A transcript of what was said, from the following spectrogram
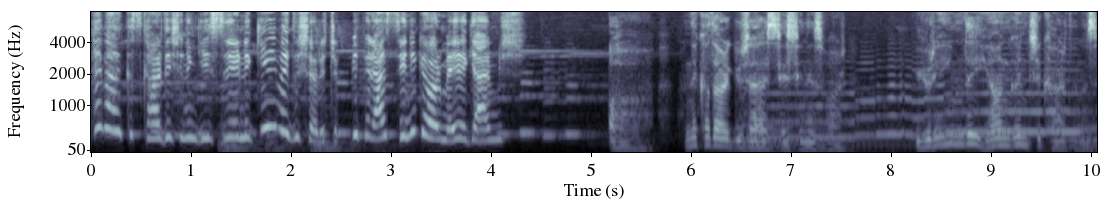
hemen kız kardeşinin giysilerini giy ve dışarı çık. Bir prens seni görmeye gelmiş. Aa, ne kadar güzel sesiniz var. Yüreğimde yangın çıkardınız.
